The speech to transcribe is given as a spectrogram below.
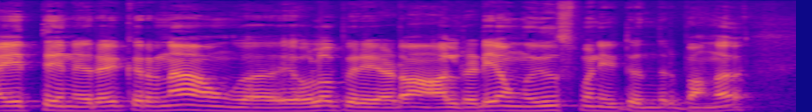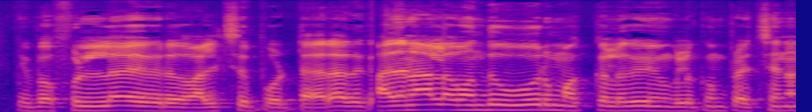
ஆயிரத்தி ஐநூறு ஏக்கர்னா அவங்க எவ்வளோ பெரிய இடம்? ஆல்ரெடி அவங்க யூஸ் பண்ணிட்டு இருந்திருப்பாங்க. இப்போ ஃபுல்லாக இவர் அழிச்சு போட்டார். அதுக்கு அதனால வந்து ஊர் மக்களுக்கும் இவங்களுக்கும் பிரச்சனை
